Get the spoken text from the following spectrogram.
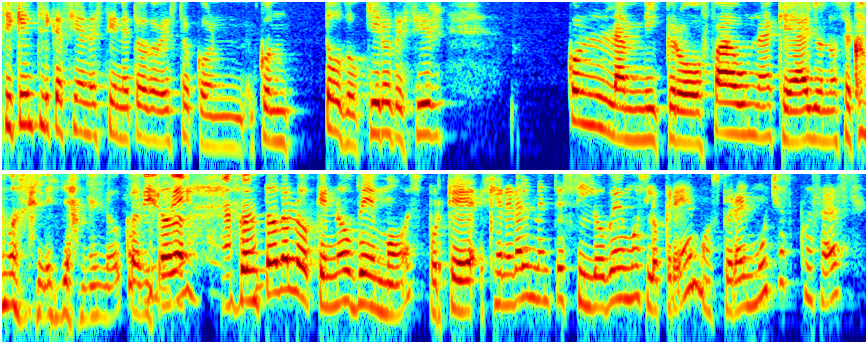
Sí, ¿qué implicaciones tiene todo esto con, con todo? Quiero decir, con la microfauna que hay, o no sé cómo se le llame, ¿no? Con, todo, con todo lo que no vemos, porque generalmente si lo vemos lo creemos, pero hay muchas cosas,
